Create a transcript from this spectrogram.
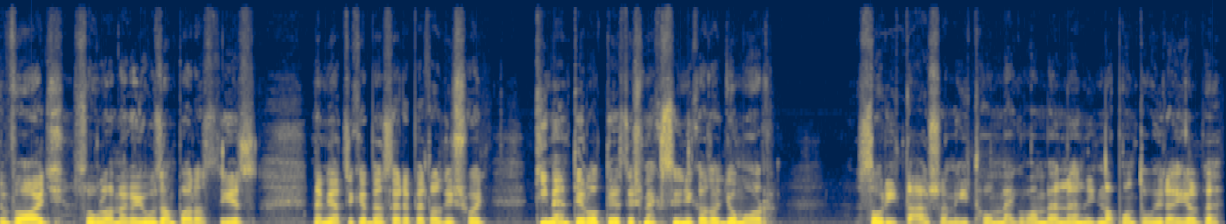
Vagy szólal meg a józan parasztész, nem játszik ebben szerepet az is, hogy kimentél, ott élsz, és megszűnik az a gyomor szorítás, ami itthon megvan benne, így naponta újra élve,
